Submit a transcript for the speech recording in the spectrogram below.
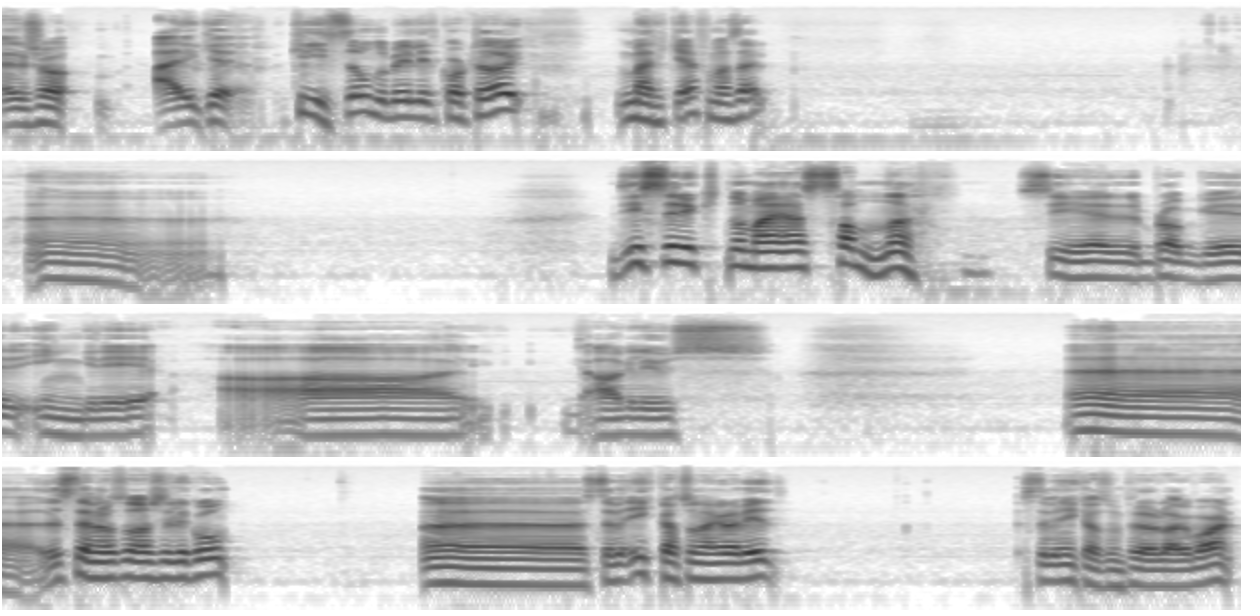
Eller så er det ikke krise om det blir litt kort i dag. Merker jeg for meg selv. Uh, disse ryktene om meg er sanne, sier blogger Ingrid Agelius. Uh, det stemmer at hun har silikon. Uh, stemmer ikke at hun er gravid. Stemmer ikke at hun prøver å lage barn.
